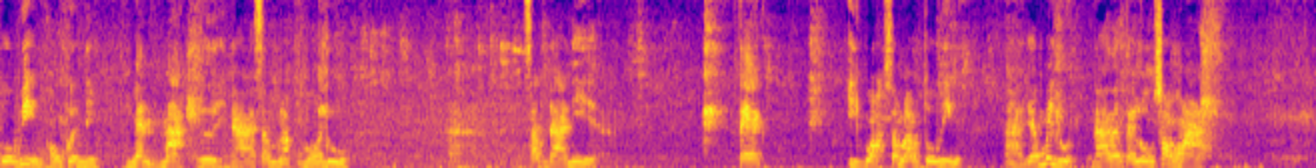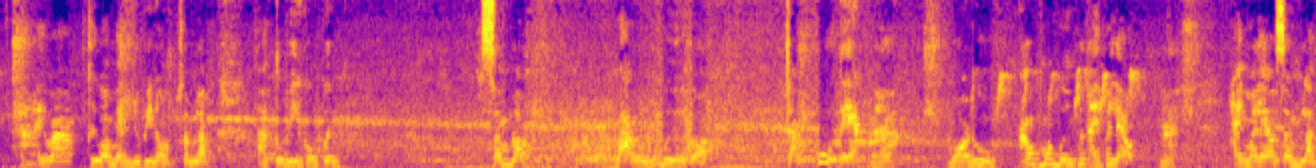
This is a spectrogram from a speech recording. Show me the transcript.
ตัววิ่งของเพิ่นนี่แม่นมากเลยนะคะสำหรับหมอดู สัปดาห์นี้แตกอีกว่าสำหรับตัววิ่ง อ่า ยังไม่หลุดนะ ตั้งแต่ลงช่องมาหายว่าถือว่าแม่นอยู่พี่น้องสำหรับอ่าตัววิ่งของเพิ่นสำหรับบางมือก็จับคู่แตกนะมอดูเอามอเมืองเพิ่นใหายไปแล้วนะให้มาแล้วสำหรับ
